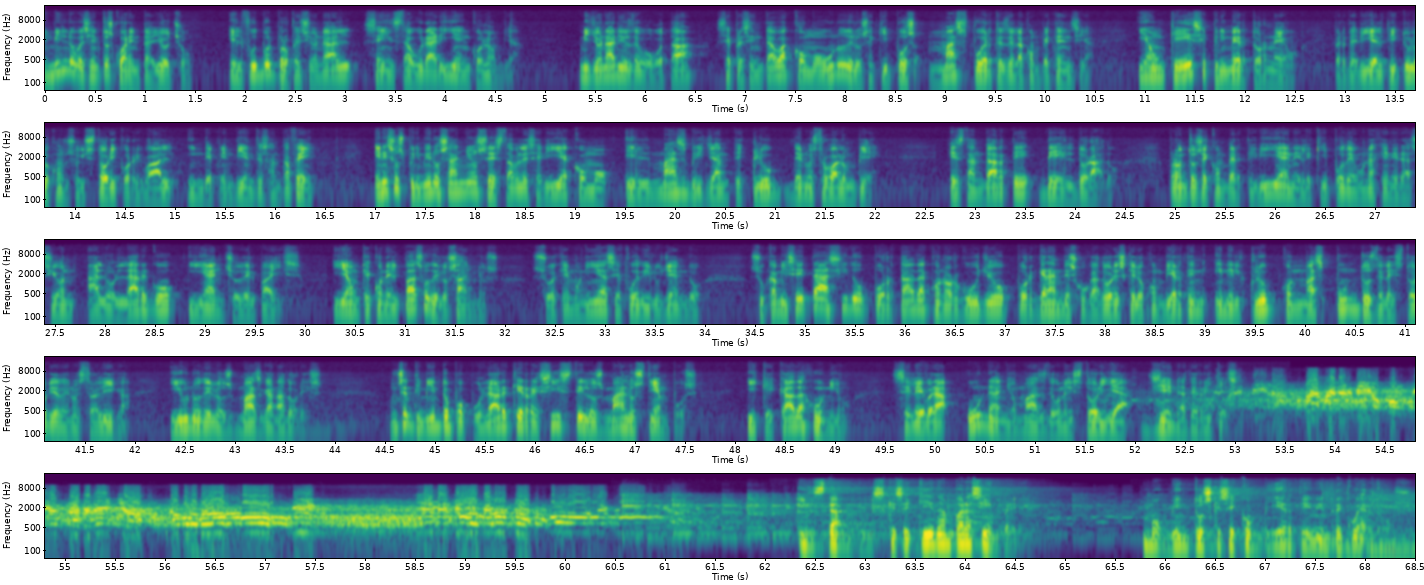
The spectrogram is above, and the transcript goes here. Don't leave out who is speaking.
Speaker 1: En 1948, el fútbol profesional se instauraría en Colombia. Millonarios de Bogotá se presentaba como uno de los equipos más fuertes de la competencia, y aunque ese primer torneo perdería el título con su histórico rival Independiente Santa Fe, en esos primeros años se establecería como el más brillante club de nuestro balompié, estandarte de El Dorado. Pronto se convertiría en el equipo de una generación a lo largo y ancho del país. Y aunque con el paso de los años su hegemonía se fue diluyendo, su camiseta ha sido portada con orgullo por grandes jugadores que lo convierten en el club con más puntos de la historia de nuestra liga y uno de los más ganadores. Un sentimiento popular que resiste los malos tiempos y que cada junio celebra un año más de una historia llena de riqueza. Instantes que se quedan para siempre. Momentos que se convierten en recuerdos.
